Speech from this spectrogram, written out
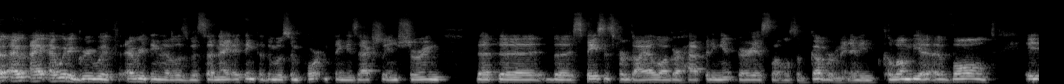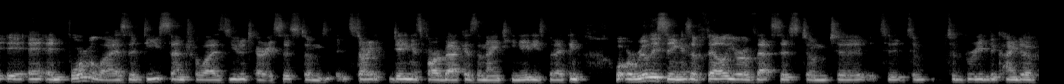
I, I, would agree with everything that Elizabeth said. And I, I, think that the most important thing is actually ensuring that the, the spaces for dialogue are happening at various levels of government. I mean, Colombia evolved and formalized a decentralized unitary system starting dating as far back as the 1980s. But I think what we're really seeing is a failure of that system to, to, to, to breed the kind of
